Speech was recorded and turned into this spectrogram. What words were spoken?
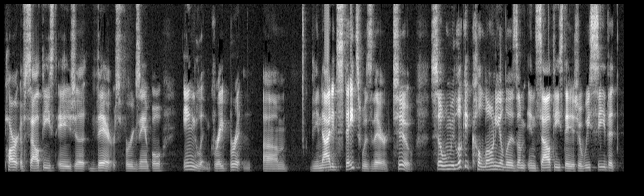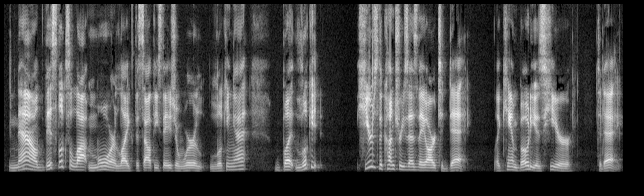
part of Southeast Asia theirs. For example, England, Great Britain, um, the United States was there too. So, when we look at colonialism in Southeast Asia, we see that now this looks a lot more like the Southeast Asia we're looking at. But look at here's the countries as they are today. Like Cambodia is here today.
